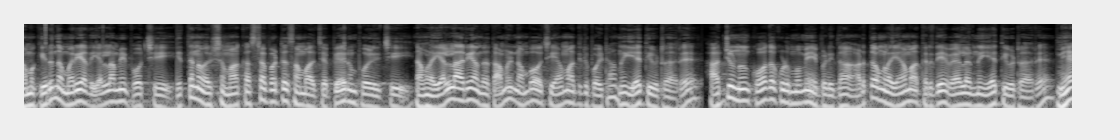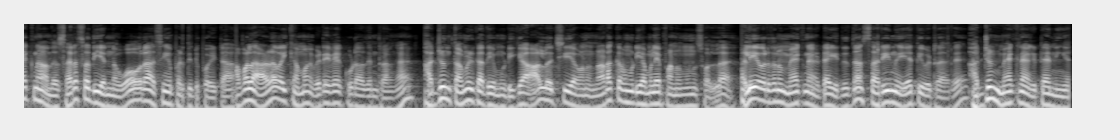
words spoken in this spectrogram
நமக்கு இருந்த மரியாதை எல்லாமே போச்சு. இத்தனை வருஷமா கஷ்டப்பட்டு சம்பாதிச்ச பேரும் போயிடுச்சு. நம்மளை எல்லாரையும் அந்த தமிழ் நம்ப வச்சு ஏமாத்திட்டு போயிட்டான்னு ஏத்தி விட்டுறாரு. அர்ஜுனும் கோத குடும்பமே இப்படிதான். அடுத்தவங்கள ஏமாத்துறதே வேலைன்னு ஏத்தி விட்டுறாரு. மேக்னா அந்த சரஸ்வதி என்ன ஓவரா அசிங்கப்படுத்திட்டு போயிட்டா. அவளை அழ வைக்காம விடவே கூடாதுன்றாங்க. அர்ஜுன் தமிழ் கதையை முடிக்க ஆள் வச்சு அவனை நடக்க முடியாமலே பண்ணணும்னு சொல்ல கலியவர்தனும் மேக்னா கிட்ட இதுதான் சரின்னு ஏத்தி விடுறாரு அர்ஜுன் மேக்னா கிட்ட நீங்க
